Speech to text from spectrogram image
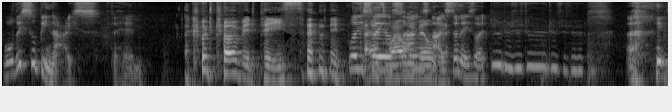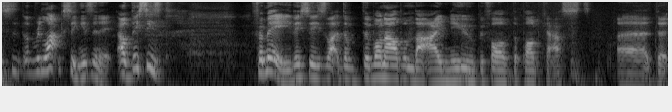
well, this will be nice for him. a good COVID piece. Well, you say it sounds nice, doesn't it? It's like. Uh, it's relaxing, isn't it? Oh, this is for me. This is like the the one album that I knew before the podcast. Uh, that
